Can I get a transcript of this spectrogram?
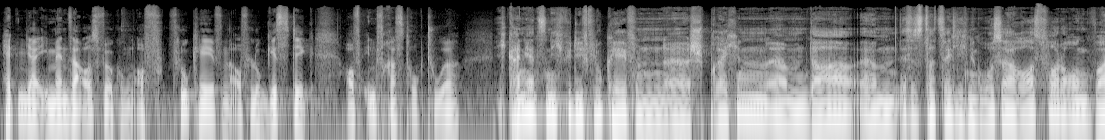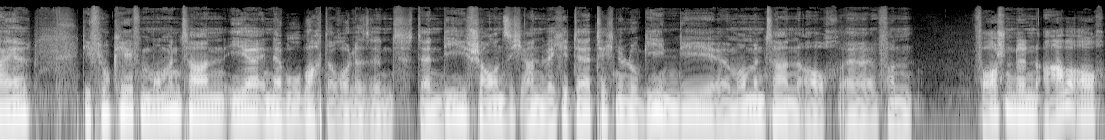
hätten ja immense Auswirkungen auf Flughäfen, auf Logistik, auf Infrastruktur. Ich kann jetzt nicht für die Flughäfen äh, sprechen. Ähm, da ähm, ist es tatsächlich eine große Herausforderung, weil die Flughäfen momentan eher in der Beobachterrolle sind. Denn die schauen sich an, welche der Technologien, die äh, momentan auch äh, von Forschenden, aber auch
